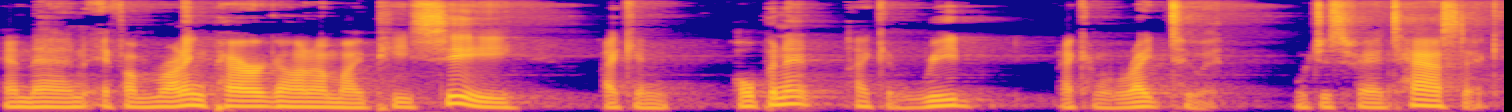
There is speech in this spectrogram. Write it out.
And then if I'm running Paragon on my PC, I can open it, I can read, I can write to it, which is fantastic.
